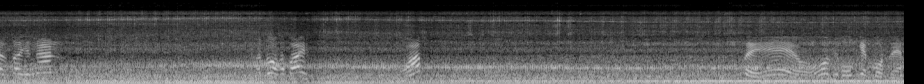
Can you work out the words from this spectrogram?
อก็อย่างนั้นกระโดดเข้าไป วับเฮ้โอ้พี่โอเก็บหมดเลย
